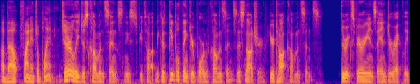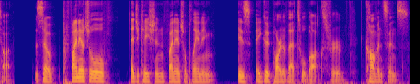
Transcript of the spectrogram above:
about financial planning. Generally, just common sense needs to be taught because people think you're born with common sense. It's not true. You're taught common sense through experience and directly taught. So, financial education, financial planning is a good part of that toolbox for common sense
